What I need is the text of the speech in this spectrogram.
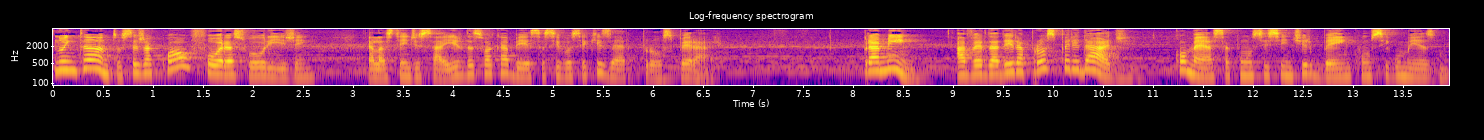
No entanto, seja qual for a sua origem, elas têm de sair da sua cabeça se você quiser prosperar. Para mim, a verdadeira prosperidade começa com o se sentir bem consigo mesmo.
